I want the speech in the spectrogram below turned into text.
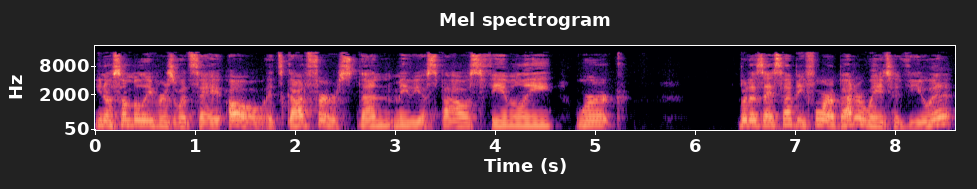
You know, some believers would say, oh, it's God first, then maybe a spouse, family, work, but as I said before, a better way to view it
